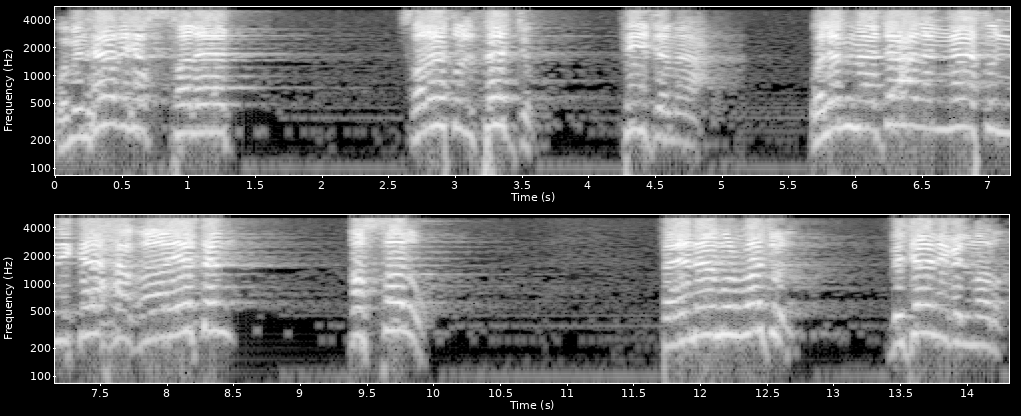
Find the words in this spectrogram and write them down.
ومن هذه الصلاة صلاة الفجر في جماعة. ولما جعل الناس النكاح غاية قصروا. فينام الرجل بجانب المرأة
